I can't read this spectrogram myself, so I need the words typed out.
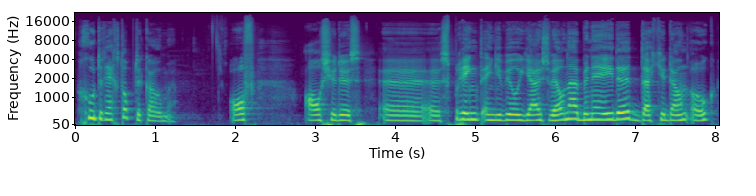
goed rechtop te komen. Of als je dus uh, springt en je wil juist wel naar beneden, dat je dan ook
